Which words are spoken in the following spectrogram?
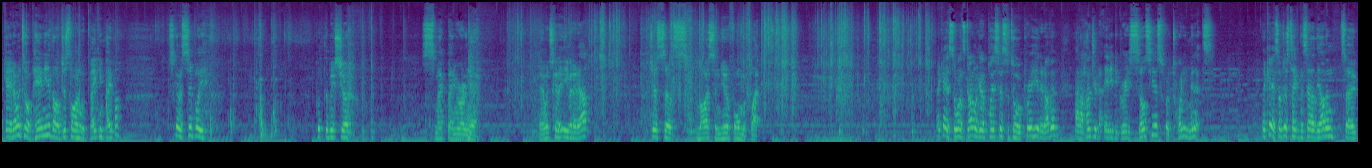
Okay, now into a pan here that I've just lined with baking paper. Just going to simply put the mixture smack bang right in there. And we're just going to even it out just so it's nice and uniform and flat. Okay, so once done, we're going to place this into a preheated oven at 180 degrees Celsius for 20 minutes. Okay, so I've just taken this out of the oven, so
